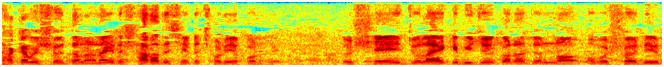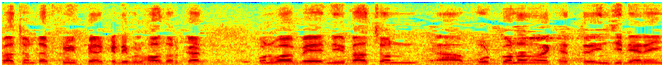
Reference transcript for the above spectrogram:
ঢাকা বিশ্ববিদ্যালয় না, এটা সারা দেশে এটা ছড়িয়ে পড়বে। তো সেই জুলাইকে বিজয় করার জন্য অবশ্যই নির্বাচনটা ফ্রি ফেয়ার ক্রেডিবল হওয়া দরকার। কোনোভাবে নির্বাচন ভোট গণনার ক্ষেত্রে ইঞ্জিনিয়ারিং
